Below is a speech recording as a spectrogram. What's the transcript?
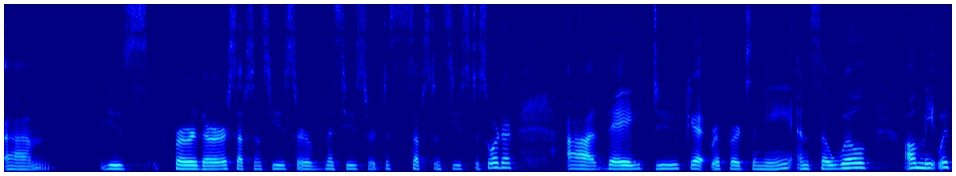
um, use further, substance use or misuse or dis- substance use disorder, uh, they do get referred to me, and so we'll I'll meet with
